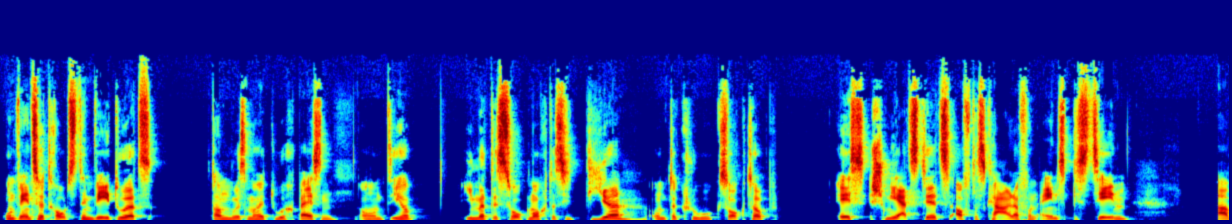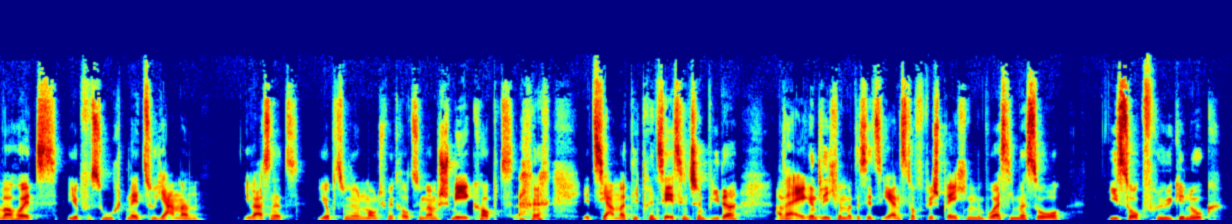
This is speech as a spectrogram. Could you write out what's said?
Und wenn es halt trotzdem weh tut, dann muss man halt durchbeißen. Und ich habe immer das so gemacht, dass ich dir und der Crew gesagt habe, es schmerzt jetzt auf der Skala von 1 bis 10 aber halt, ich habe versucht, nicht zu jammern. Ich weiß nicht, ich habe es mir manchmal trotzdem am Schmäh gehabt. jetzt jammert die Prinzessin schon wieder. Aber eigentlich, wenn wir das jetzt ernsthaft besprechen, war es immer so, ich sag früh genug,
